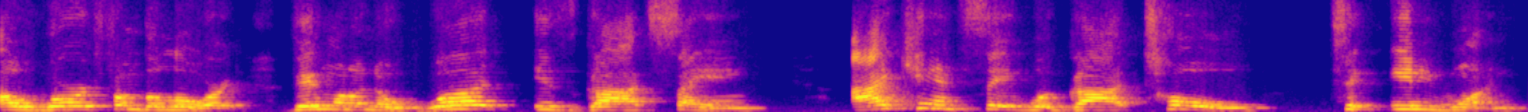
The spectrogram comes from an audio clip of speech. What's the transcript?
a word from the Lord. They want to know what is God saying. I can't say what God told to anyone,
